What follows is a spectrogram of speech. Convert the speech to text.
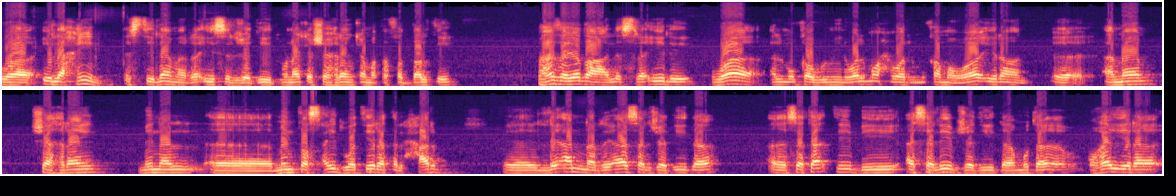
وإلى حين استلام الرئيس الجديد هناك شهرين كما تفضلت فهذا يضع الاسرائيلي والمقاومين والمحور المقاومه وإيران أمام شهرين من من تصعيد وتيرة الحرب لأن الرئاسة الجديدة ستأتي بأساليب جديدة مغيرة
